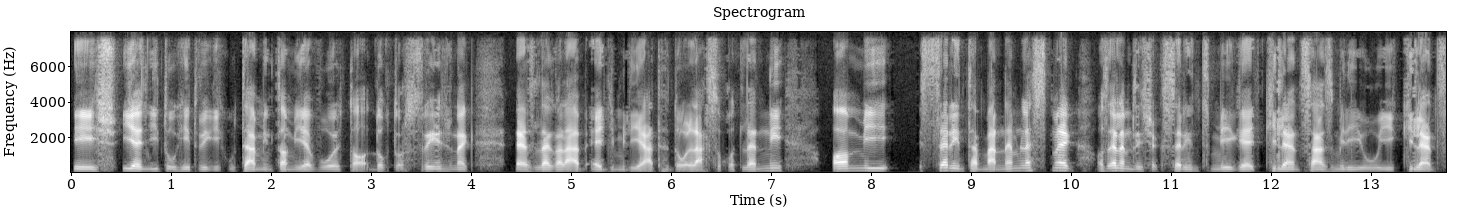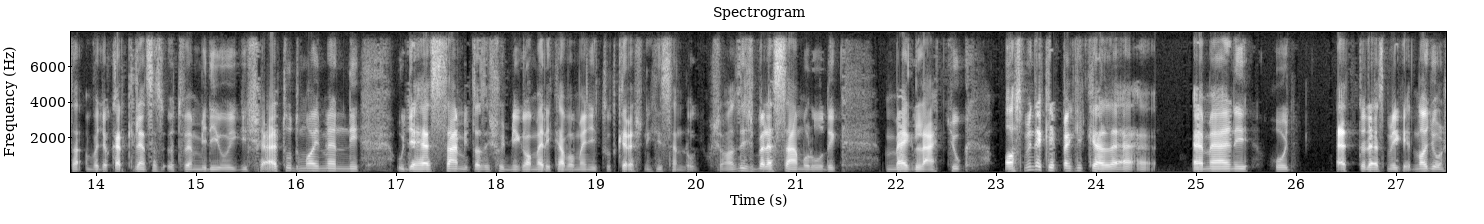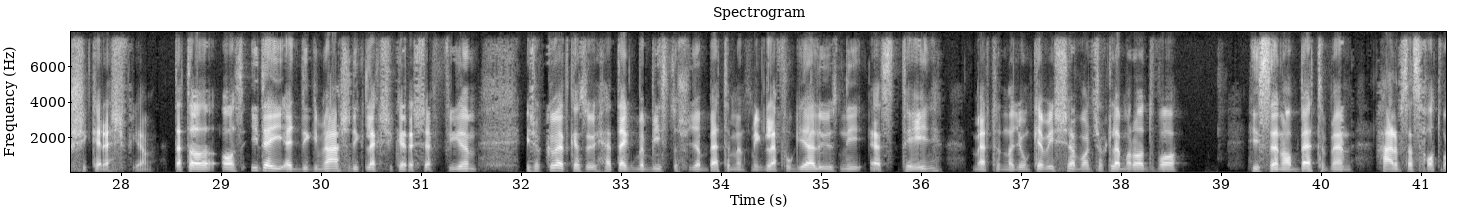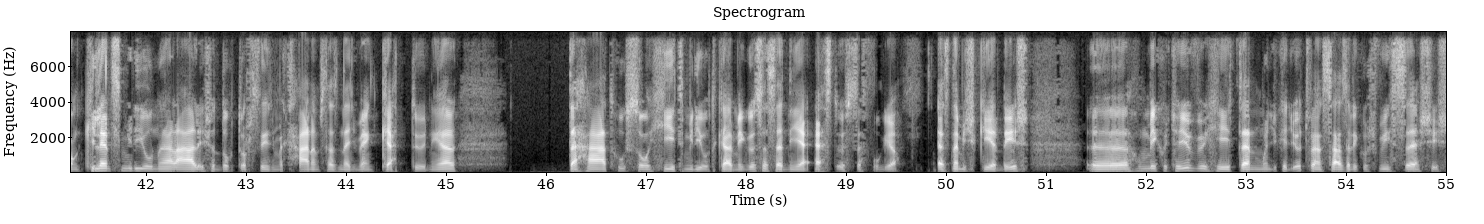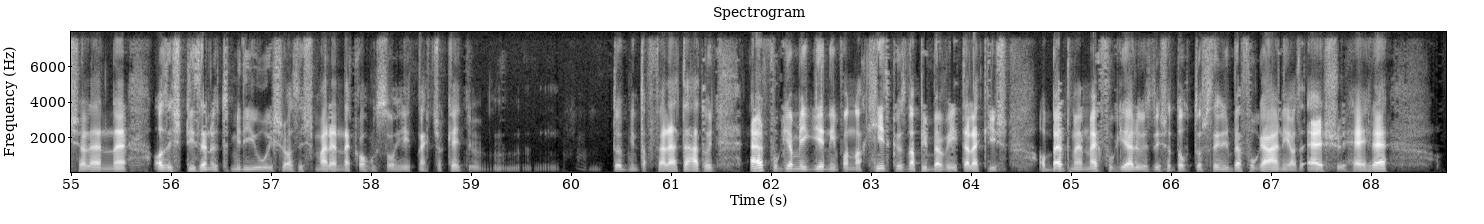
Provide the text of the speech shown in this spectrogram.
és ilyen nyitó hétvégig után, mint amilyen volt a Doctor Strange-nek, ez legalább 1 milliárd dollár szokott lenni, ami szerintem már nem lesz meg, az elemzések szerint még egy 900 millióig, 900, vagy akár 950 millióig is el tud majd menni. Ugye ehhez számít az is, hogy még Amerikában mennyit tud keresni, hiszen logikusan az is beleszámolódik, meglátjuk azt mindenképpen ki kell emelni, hogy ettől ez még egy nagyon sikeres film. Tehát az idei eddig második legsikeresebb film, és a következő hetekben biztos, hogy a batman még le fogja előzni, ez tény, mert nagyon kevéssel van csak lemaradva, hiszen a Batman 369 milliónál áll, és a Doctor Strange meg 342-nél, tehát 27 milliót kell még összeszednie, ezt összefogja. Ez nem is kérdés. Még hogyha jövő héten mondjuk egy 50%-os visszaesése lenne, az is 15 millió, és az is már ennek a 27-nek csak egy több, mint a fele. Tehát, hogy el fogja még érni, vannak hétköznapi bevételek is, a Batman meg fogja előzni, és a Doctor Strange be fog állni az első helyre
